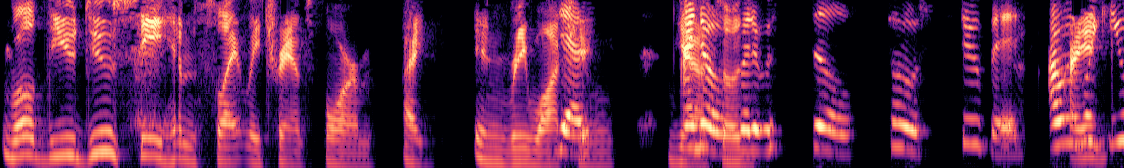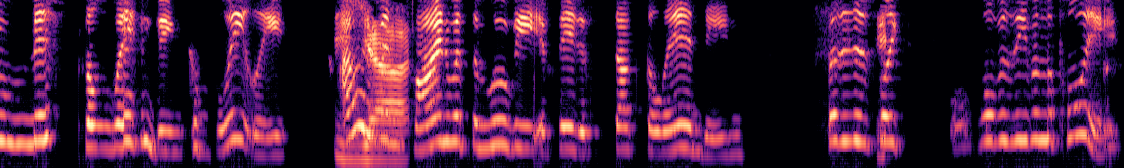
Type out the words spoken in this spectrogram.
well, do you do see him slightly transform. I in rewatching. Yes. Yeah, I know, so but it was still so stupid. I was I- like, you missed the landing completely. I would have been fine with the movie if they'd have stuck the landing, but it is like, what was even the point?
